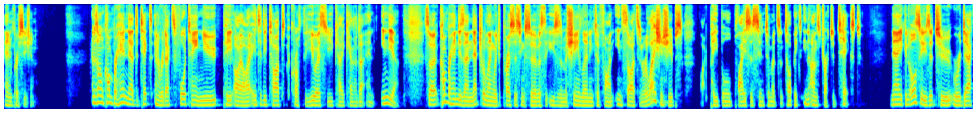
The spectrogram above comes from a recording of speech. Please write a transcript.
and precision. Amazon Comprehend now detects and redacts 14 new PII entity types across the US, UK, Canada, and India. So, Comprehend is a natural language processing service that uses machine learning to find insights and relationships like people, places, sentiments, and topics in unstructured text. Now you can also use it to redact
